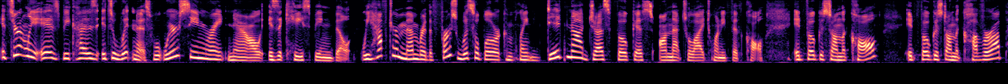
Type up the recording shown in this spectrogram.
It certainly is because it's a witness. What we're seeing right now is a case being built. We have to remember the first whistleblower complaint did not just focus on that July 25th call. It focused on the call. It focused on the cover up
